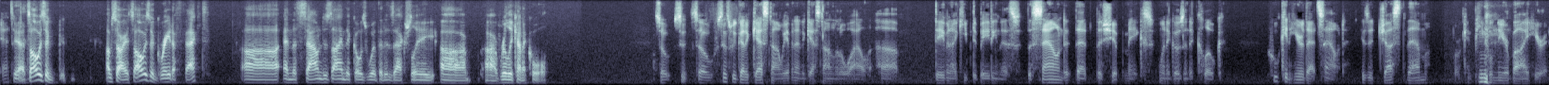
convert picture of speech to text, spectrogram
Yeah, it's Yeah, it's always a. I'm sorry, it's always a great effect, uh, and the sound design that goes with it is actually uh, uh, really kind of cool. So, so, so since we've got a guest on, we haven't had a guest on in a little while. Um, Dave and I keep debating this. The sound that the ship makes when it goes into cloak, who can hear that sound? Is it just them, or can people nearby hear it?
